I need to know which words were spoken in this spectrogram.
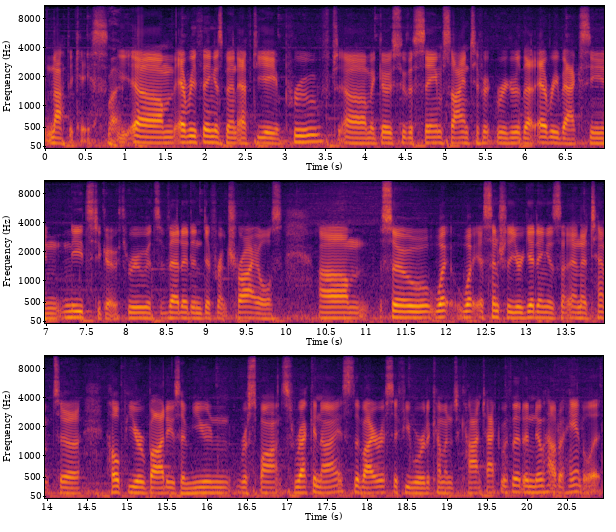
Not the case. Right. Um, everything has been FDA approved. Um, it goes through the same scientific rigor that every vaccine needs to go through. It's vetted in different trials. Um, so what what essentially you're getting is an attempt to help your body's immune response recognize the virus if you were to come into contact with it and know how to handle it.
